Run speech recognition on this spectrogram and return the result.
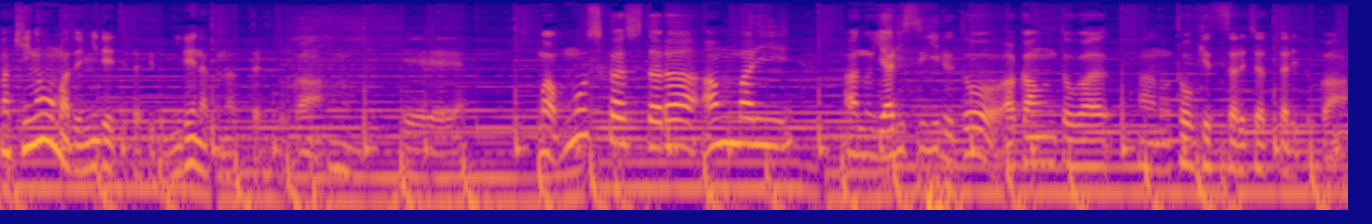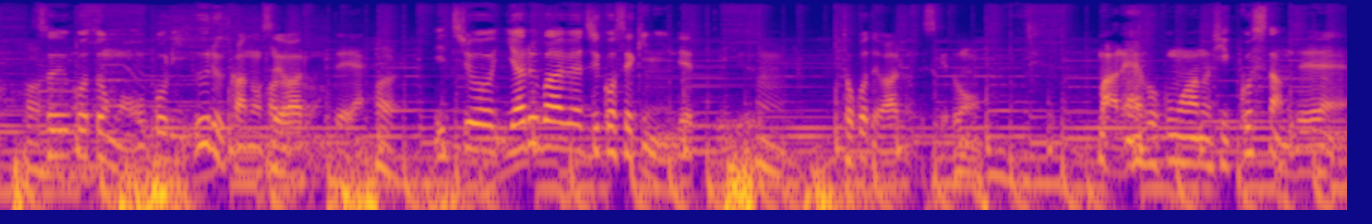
まあ、昨日まで見れてたけど見れなくなったりとか、えーまあ、もしかしたらあんまりあのやりすぎるとアカウントがあの凍結されちゃったりとか、はい。そういうことも起こりうる可能性はあるので、うんはい。一応やる場合は自己責任でっていううん。とこではあるんですけど、まあね僕もあの引っ越したんで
